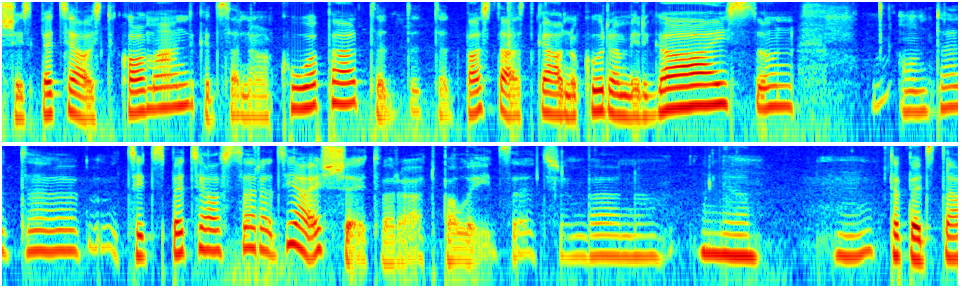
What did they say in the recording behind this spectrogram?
šī speciālista komanda, kad sanāk kopā, tad, tad, tad pastāst, kā nu kuram ir gājis, un, uh, Un tad uh, cits speciālists saredz, jā, es šeit varētu palīdzēt šim bērnam. Jā. Mm, tāpēc tā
